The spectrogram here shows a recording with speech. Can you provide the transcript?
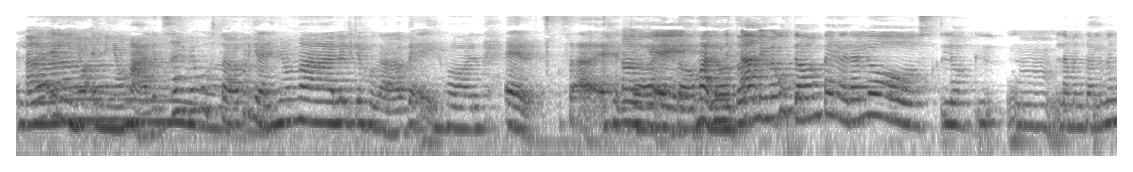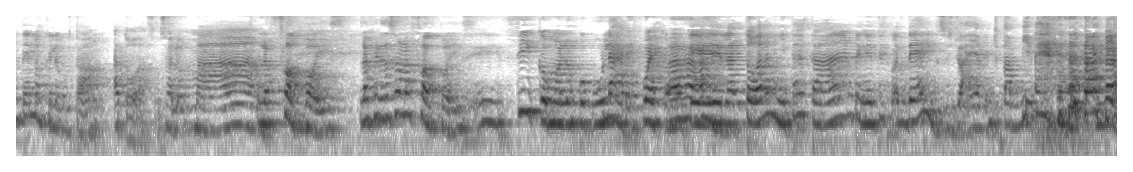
él era el, niño, el niño malo. Entonces a mí me gustaba porque era el niño malo, el que jugaba béisbol, el, ¿sabes? Todo, todo maloto. A mí me gustaban, pero eran los, los mm, lamentablemente los que le gustaban a todas, o sea, los más... Los fuckboys. Los espíritus son los fuckboys. Eh, Sí, como los populares, pues, como Ajá, que la- todas las niñitas estaban pendientes de él, entonces yo, ay, yo también, yo también.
